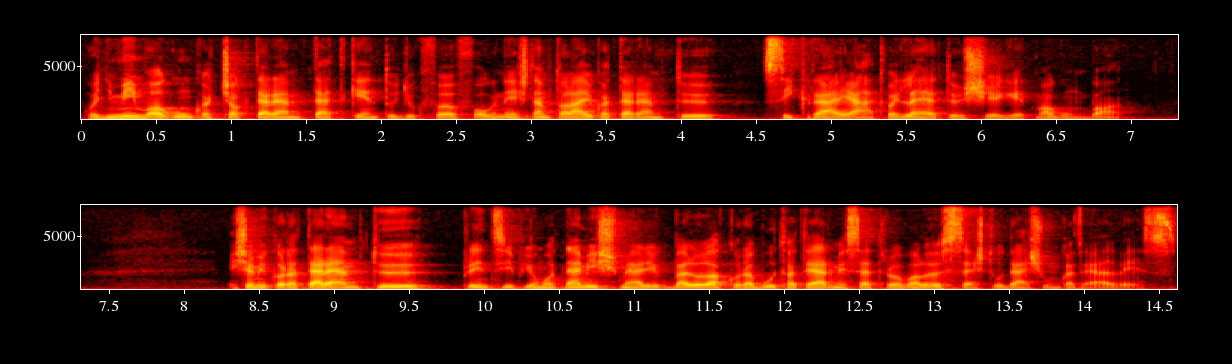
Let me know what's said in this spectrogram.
hogy mi magunkat csak teremtettként tudjuk fölfogni, és nem találjuk a teremtő szikráját vagy lehetőségét magunkban. És amikor a teremtő principiumot nem ismerjük belőle, akkor a buddha természetről való összes tudásunk az elvész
